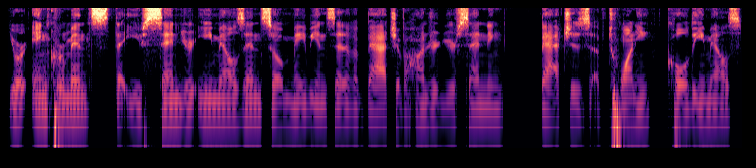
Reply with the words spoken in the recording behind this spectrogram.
your increments that you send your emails in. So maybe instead of a batch of 100, you're sending batches of 20 cold emails.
